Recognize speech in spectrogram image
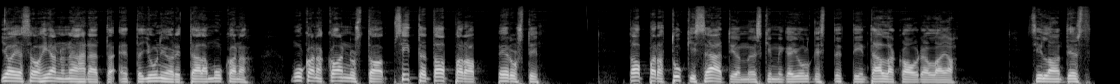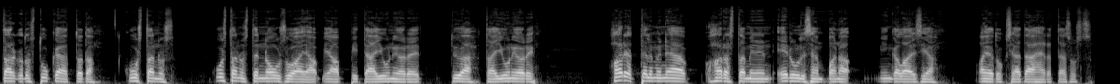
Joo, ja se on hieno nähdä, että, että juniorit täällä mukana, mukana kannustaa. Sitten Tappara perusti Tappara tukisäätiö myöskin, mikä julkistettiin tällä kaudella ja sillä on tietysti tarkoitus tukea tuota kustannus, kustannusten nousua ja, ja pitää työ tai juniori harjoitteleminen ja harrastaminen edullisempana. Minkälaisia ajatuksia tämä herättää sinussa?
